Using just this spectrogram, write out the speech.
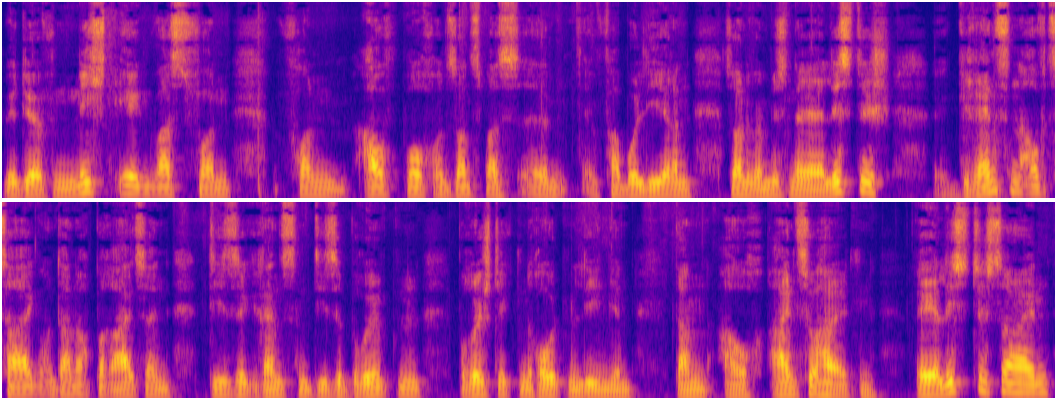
Wir dürfen nicht irgendwas von, von Aufbruch und sonst was äh, fabulieren, sondern wir müssen realistisch Grenzen aufzeigen und dann auch bereit sein, diese Grenzen, diese berühmten, berüchtigten roten Linien dann auch einzuhalten. Realistisch sein,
